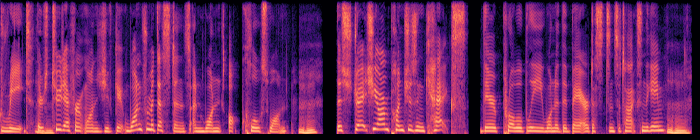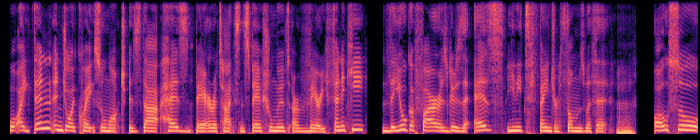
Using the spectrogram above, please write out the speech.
great. There's Mm-hmm. two different ones. You've got one from a distance and one up close one. Mm-hmm. The stretchy arm punches and kicks, they're probably one of the better distance attacks in the game. Mm-hmm. What I didn't enjoy quite so much is that his better attacks and special moves are very finicky. The yoga fire, as good as it is, you need to find your thumbs with it. Mhm. Also,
